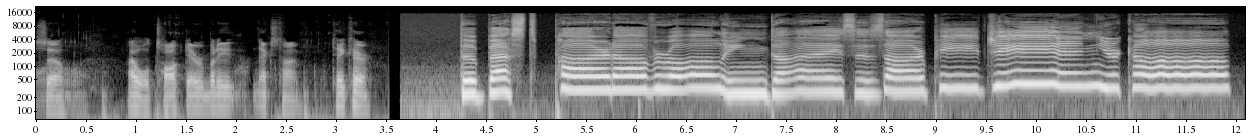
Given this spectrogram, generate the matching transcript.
So, I will talk to everybody next time. Take care. The best part of rolling dice is RPG in your cup.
